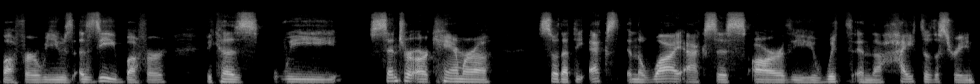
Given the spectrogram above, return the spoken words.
buffer, we use a Z buffer because we center our camera so that the X and the Y axis are the width and the height of the screen,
